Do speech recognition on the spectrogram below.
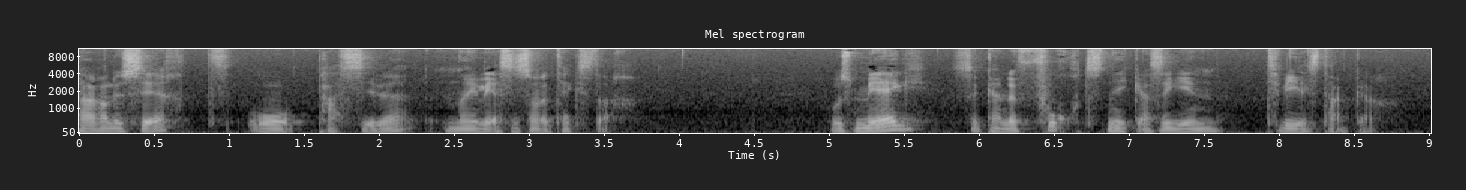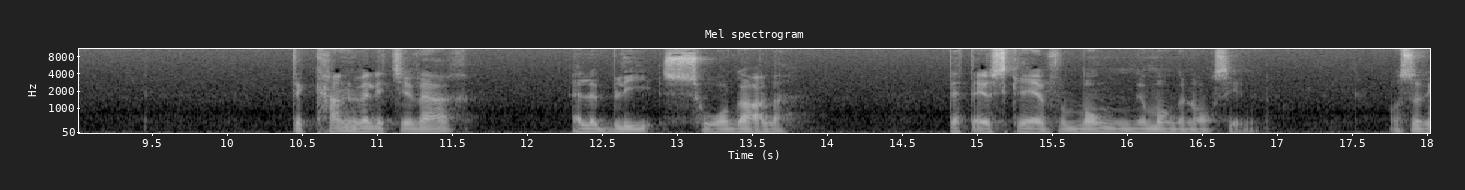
paralysert og passive når jeg leser sånne tekster. Hos meg så kan det fort snike seg inn tvilstanker. Det kan vel ikke være eller bli så gale. Dette er jo skrevet for mange, mange år siden, osv.,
